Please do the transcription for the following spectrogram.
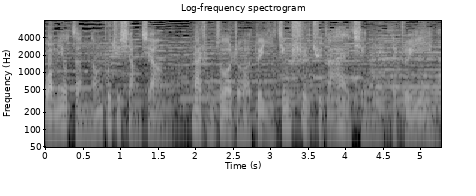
我们又怎能不去想象那种作者对已经逝去的爱情的追忆呢？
